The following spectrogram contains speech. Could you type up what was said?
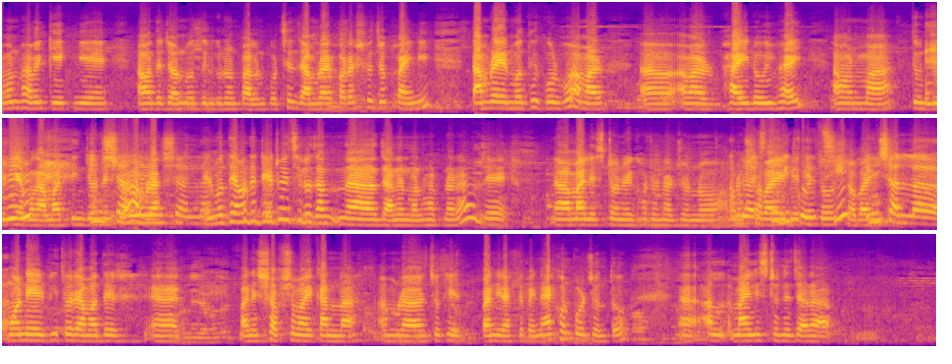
এমন ভাবে কেক নিয়ে আমাদের জন্মদিনগুলো পালন করছেন যে আমরা করার সুযোগ পাইনি। তা আমরা এর মধ্যে করব। আমার আমার ভাই নবী ভাই আমার মা টুনটুনি এবং আমার তিনজনের আমরা এর মধ্যে আমাদের ডেট হয়েছিল জানেন মনে হয় আপনারা যে মাইলস্টোনের ঘটনার জন্য আমরা সবাই ব্যতীত সবাই মনের ভিতরে আমাদের মানে সব সময় কান্না আমরা চোখে পানি রাখতে পারি না। এখন পর্যন্ত মাইলস্টোনে যারা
